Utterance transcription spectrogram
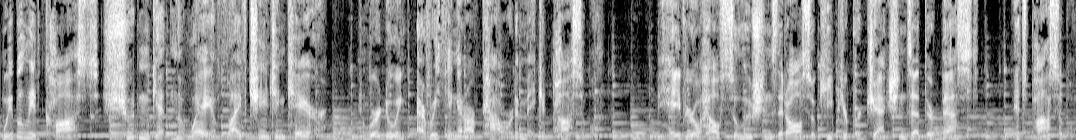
we believe costs shouldn't get in the way of life changing care, and we're doing everything in our power to make it possible. Behavioral health solutions that also keep your projections at their best? It's possible.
